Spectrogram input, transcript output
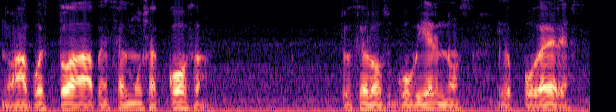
nos ha puesto a pensar muchas cosas. Entonces los gobiernos y los poderes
